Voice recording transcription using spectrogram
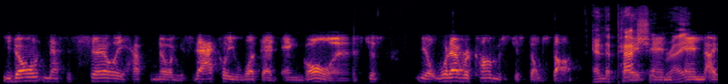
you don't necessarily have to know exactly what that end goal is. Just you know, whatever comes, just don't stop. And the passion, right? And, and I,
